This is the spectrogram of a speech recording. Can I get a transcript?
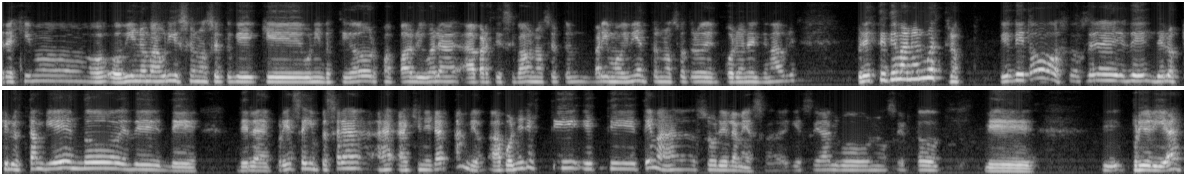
trajimos, o, vino Mauricio, ¿no es cierto?, que, un investigador, Juan Pablo, igual ha, participado, ¿no es cierto?, en varios movimientos, nosotros en Coronel de Maule, pero este tema no es nuestro, es de todos, o sea, es de, los que lo están viendo, es de, de, la empresa y empezar a, generar cambios, a poner este, este tema sobre la mesa, que sea algo, ¿no es cierto?, eh, prioridad,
